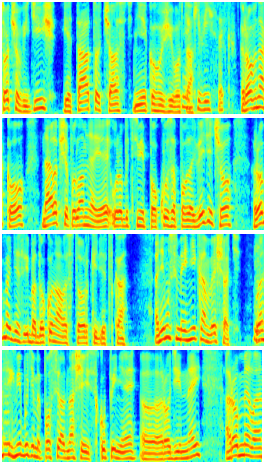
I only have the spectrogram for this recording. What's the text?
to, čo vidíš, je táto časť niekoho života. Nejaký výsek. Rovnako, najlepšie podľa mňa je urobiť si mi pokus a povedať, viete čo, robme dnes iba dokonalé storky, decka. A nemusíme ich nikam vešať. Len mm-hmm. si ich my budeme posielať našej skupine e, rodinnej a robme len,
